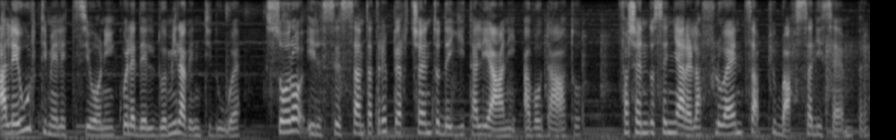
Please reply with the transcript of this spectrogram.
Alle ultime elezioni, quelle del 2022, solo il 63% degli italiani ha votato, facendo segnare l'affluenza più bassa di sempre.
